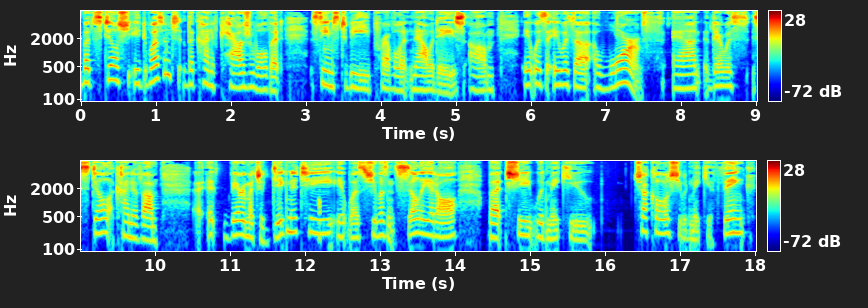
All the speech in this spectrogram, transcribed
but still, she, it wasn't the kind of casual that seems to be prevalent nowadays. Um, it was it was a, a, warmth, and there was still a kind of um, a, very much a dignity. It was she wasn't silly at all, but she would make you chuckle. She would make you think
